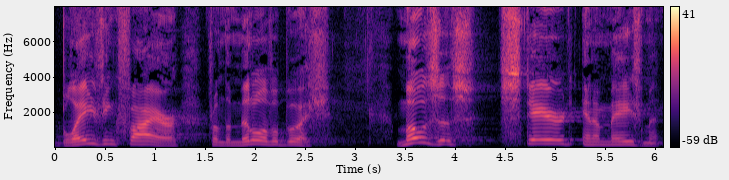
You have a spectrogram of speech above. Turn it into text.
blazing fire from the middle of a bush. Moses stared in amazement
